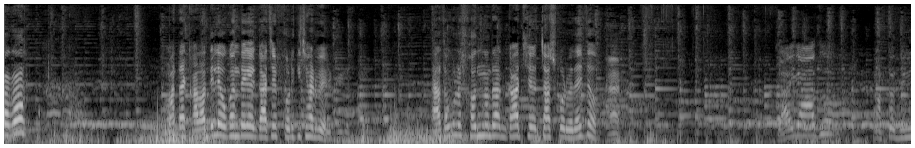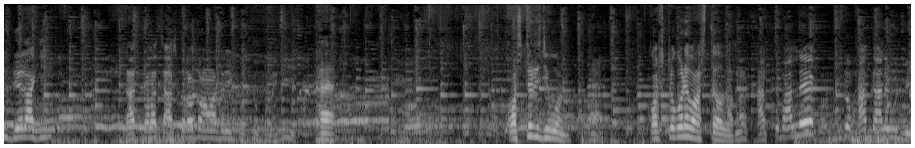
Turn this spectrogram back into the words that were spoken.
কাকা? মাথায় কাদা দিলে ওখান থেকে গাছের ফরকি ছাড়বে। এতগুলো সন্ধ্যা গাছ চাষ করবে, তাই তো? হ্যাঁ। জায়গা পাঁচটা জিনিস দিয়ে রাখি। গাছপালা চাষ করা তো আমাদের এই কর্তব্য নাকি? হ্যাঁ। কষ্টের জীবন। হ্যাঁ। কষ্ট করে বাঁচতে হবে। আপনার খাটতে পারলে দুটো ভাত গালে উঠবে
